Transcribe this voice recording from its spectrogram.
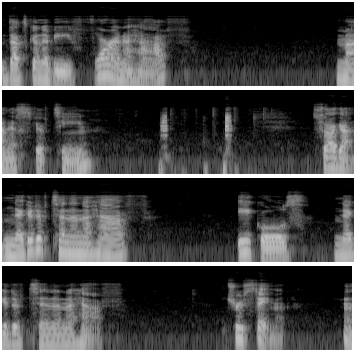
That's going to be 4 and a half minus 15. So I got negative 10 and a half equals negative 10 and a half. True statement. Hmm.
